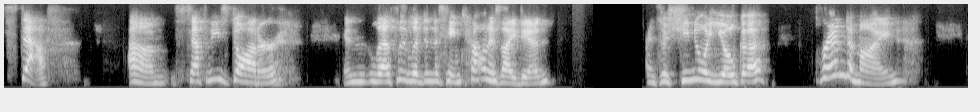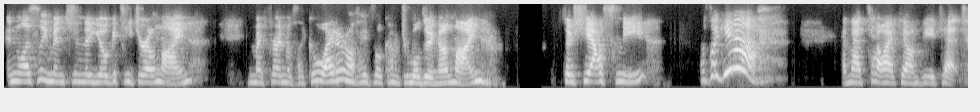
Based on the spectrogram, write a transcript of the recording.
Steph, um, Stephanie's daughter, and Leslie lived in the same town as I did. And so she knew a yoga friend of mine, and Leslie mentioned the yoga teacher online. And my friend was like, Oh, I don't know if I feel comfortable doing online. So she asked me, I was like, Yeah. And that's how I found VFit.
